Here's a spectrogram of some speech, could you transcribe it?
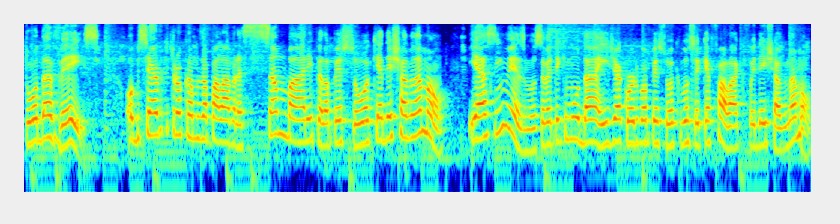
toda vez. Observe que trocamos a palavra somebody pela pessoa que é deixada na mão. E é assim mesmo, você vai ter que mudar aí de acordo com a pessoa que você quer falar que foi deixado na mão.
